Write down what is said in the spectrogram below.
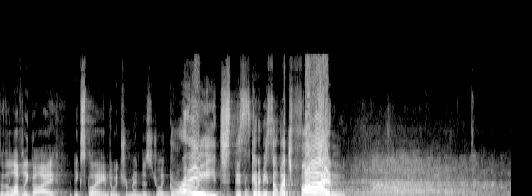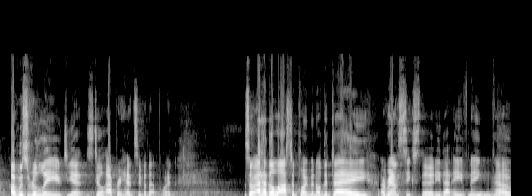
So the lovely guy exclaimed with tremendous joy, Great! This is going to be so much fun! I was relieved, yet still apprehensive at that point. So I had the last appointment of the day around 6:30 that evening. Uh,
